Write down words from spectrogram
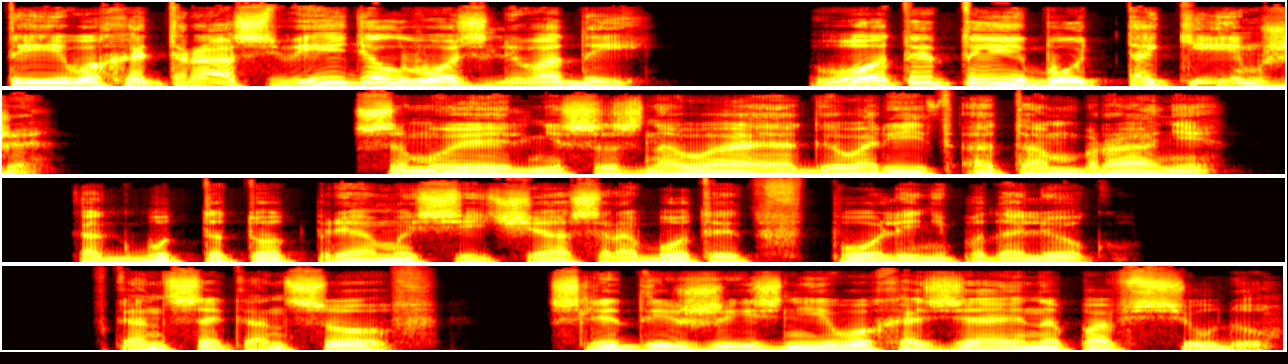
Ты его хоть раз видел возле воды? Вот и ты будь таким же!» Самуэль, не сознавая, говорит о Тамбране, как будто тот прямо сейчас работает в поле неподалеку. В конце концов, следы жизни его хозяина повсюду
